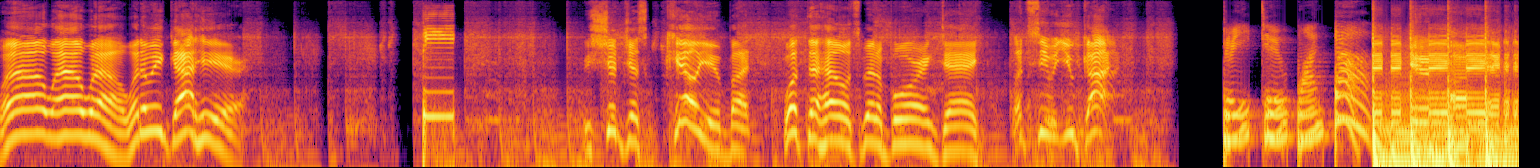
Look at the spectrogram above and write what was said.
Well, well, well, what do we got here? We should just kill you, but what the hell, it's been a boring day. Let's see what you got. Three, two, one, go!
